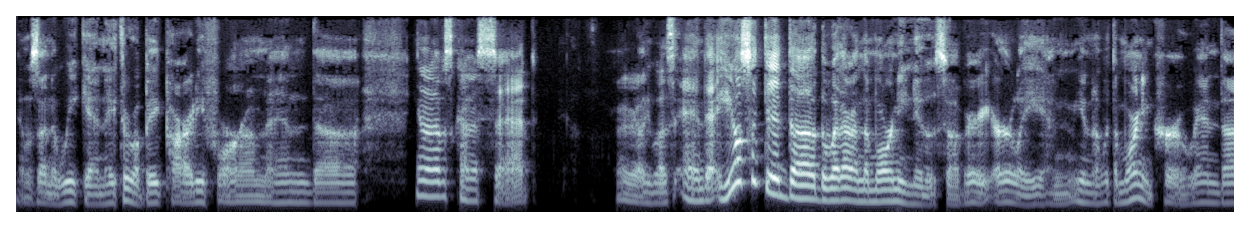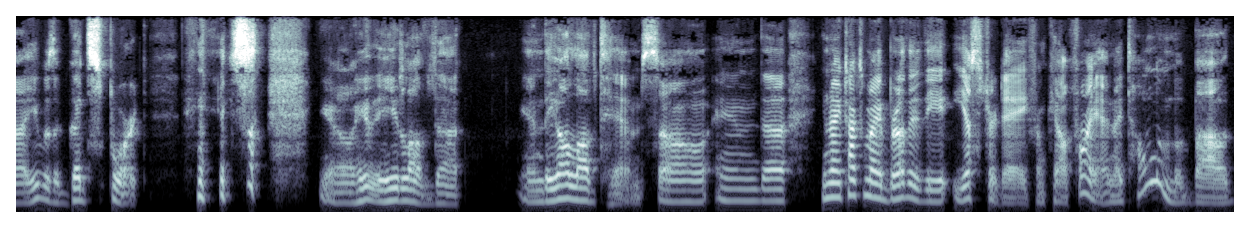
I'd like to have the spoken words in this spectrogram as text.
It was on the weekend. They threw a big party for him, and uh, you know that was kind of sad. It really was. And uh, he also did uh, the weather on the morning news, so very early, and you know with the morning crew. And uh, he was a good sport. you know, he he loved that and they all loved him. So, and uh, you know, I talked to my brother the yesterday from California, and I told him about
